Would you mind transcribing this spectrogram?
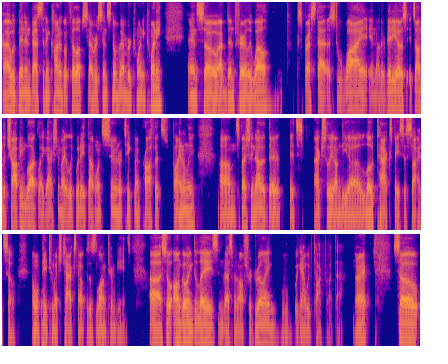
I've been invested in ConocoPhillips ever since November 2020. And so I've done fairly well Express that as to why in other videos. It's on the chopping block. Like I actually might liquidate that one soon or take my profits finally, um, especially now that they're it's actually on the uh, low tax basis side. So I won't pay too much tax now because it's long term gains. Uh, so ongoing delays, investment offshore drilling. Again, we've talked about that. All right. So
